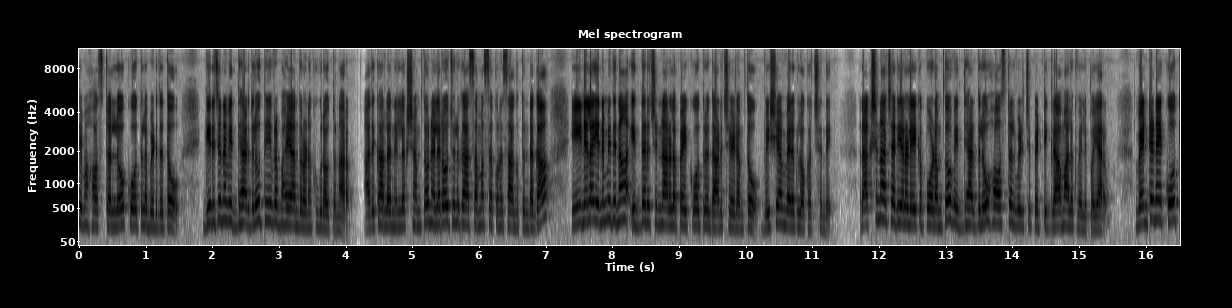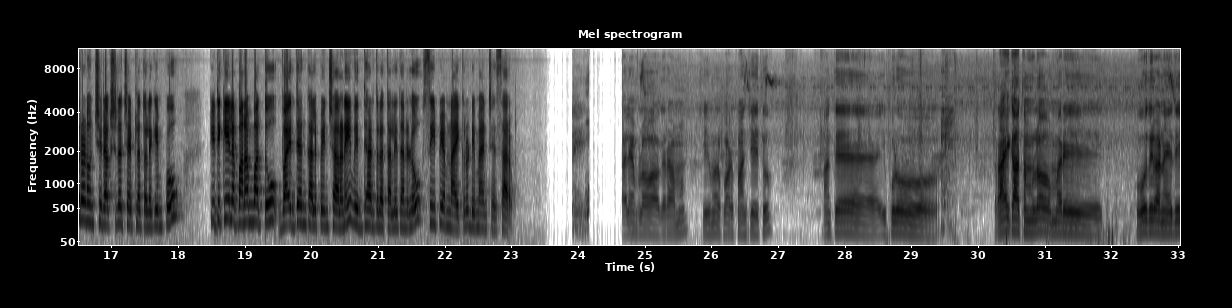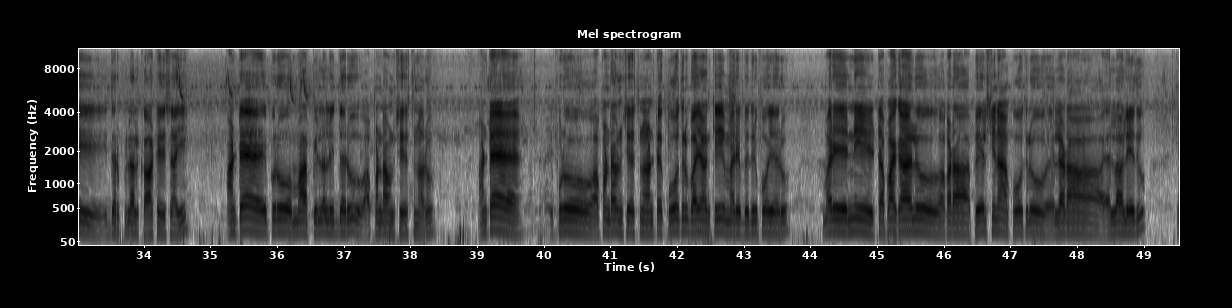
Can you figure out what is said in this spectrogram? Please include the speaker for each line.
Speaker 1: హిమ హాస్టల్లో కోతుల బిడదతో గిరిజన విద్యార్థులు తీవ్ర భయాందోళనకు గురవుతున్నారు. అధికారుల నిర్లక్ష్యంతో నెల రోజులుగా సమస్య కొనసాగుతుండగా ఈ నెల ఎనిమిదిన ఇద్దరు చిన్నారులపై కోతులు దాడి చేయడంతో విషయం వెలుగులోకి వచ్చింది. రక్షణ చర్యలు లేకపోవడంతో విద్యార్థులు హాస్టల్ విడిచిపెట్టి గ్రామాలకు వెళ్ళిపోయారు వెంటనే కోతుల నుంచి రక్షణ చెట్ల తొలగింపు కిటికీల మరమ్మత్తు వైద్యం కల్పించాలని విద్యార్థుల తల్లిదండ్రులు సిపిఎం నాయకులు డిమాండ్ చేశారు.
Speaker 2: గ్రామం పంచాయతీ. అంతే ఇప్పుడు రాయికాతంలో మరి కోతులు అనేది ఇద్దరు పిల్లలు కాటేశాయి. అంటే ఇప్పుడు మా పిల్లలు ఇద్దరు అప్ అండ్ డౌన్ చేస్తున్నారు. అంటే ఇప్పుడు అప్ అండ్ డౌన్ చేస్తున్నారు అంటే కోతులు భయానికి మరి బెదిరిపోయారు. మరి ఎన్ని టపాకాయలు అక్కడ పేల్చినా కోతులు వెళ్ళడం వెళ్ళలేదు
